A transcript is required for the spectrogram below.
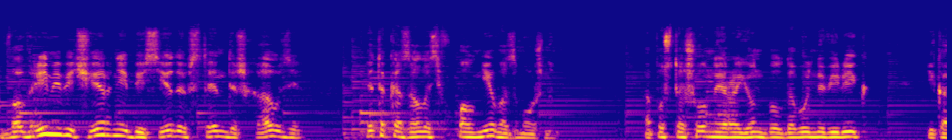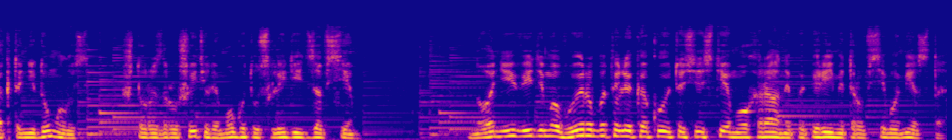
Во время вечерней беседы в Стендишхаузе это казалось вполне возможным. Опустошенный район был довольно велик, и как-то не думалось, что разрушители могут уследить за всем. Но они, видимо, выработали какую-то систему охраны по периметру всего места.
